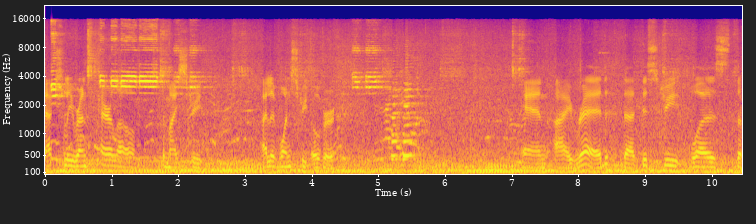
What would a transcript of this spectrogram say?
actually runs parallel to my street. I live one street over. And I read that this street was the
